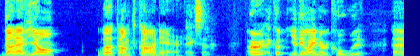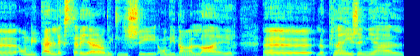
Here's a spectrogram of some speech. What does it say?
dans l'avion. Welcome to Con Air. Excellent. Un, écoute, il y a des liners cool. Euh, on est à l'extérieur des clichés. On est dans l'air. Euh, le plan est génial.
